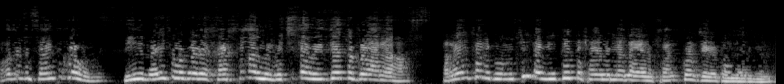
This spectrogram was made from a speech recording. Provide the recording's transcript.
మొదటి సంతకం ఈ రైతులు పడే కష్టాలను ఉచిత విద్యుత్ ద్వారా రైతులకు ఉచిత విద్యుత్ ఫైల్ మీద ఆయన సంతకం చేయడం జరిగింది.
